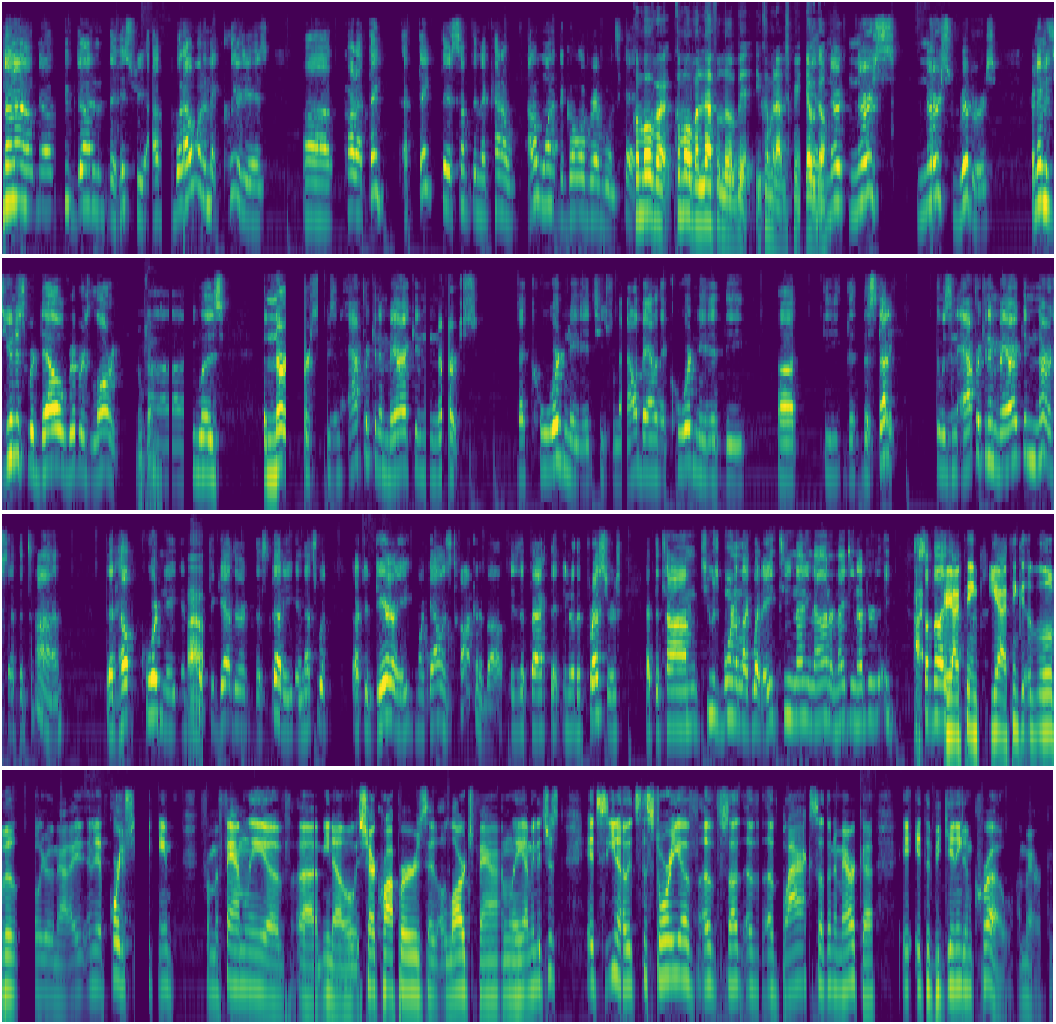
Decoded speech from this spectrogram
No, no, no. You've done the history. I, what I want to make clear here is, uh, Carter, I think I think there's something that kind of I don't want it to go over everyone's head. Come over, come over left a little bit. You're coming out of the screen. There yeah, we go. Nurse Nurse Rivers her name is Eunice Verdell Rivers Laurie. Okay. Uh, he was the nurse. She was an African American nurse that coordinated. She's from Alabama. That coordinated the, uh, the, the the study. It was an African American nurse at the time that helped coordinate and wow. put together the study. And that's what Dr. Dery, Mark Allen's talking about, is the fact that you know the pressures at the time. She was born in like what 1899 or 1900, something like I, that. I think yeah, I think a little bit earlier than that. And of course, she came from a family of uh, you know sharecroppers, a, a, large family. I mean, it's just it's you know it's the story of of of, of Black Southern America at, at the beginning of Jim Crow America.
